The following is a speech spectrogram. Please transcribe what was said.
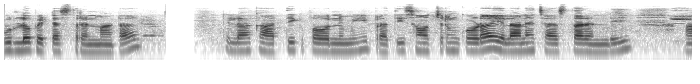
గుడిలో పెట్టేస్తారనమాట ఇలా కార్తీక పౌర్ణమి ప్రతి సంవత్సరం కూడా ఇలానే చేస్తారండి. ఆ,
